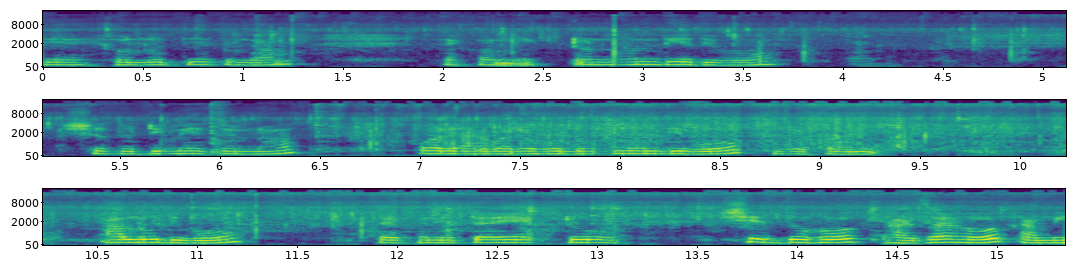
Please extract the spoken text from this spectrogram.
দিয়ে, হলুদ দিয়ে দিলাম। এখন একটু নুন দিয়ে দিব শুধু ডিমের জন্য। পরে আবারও হলুদ নুন দিব যখন আলু দিব। তখন এটা একটু সেদ্ধ হোক, ভাজা হোক, আমি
